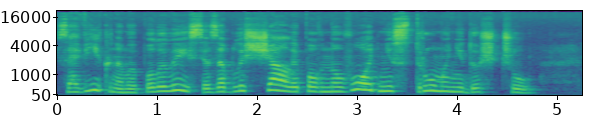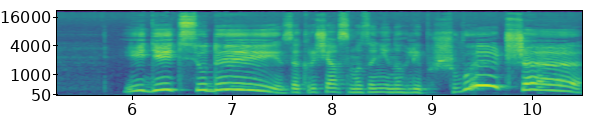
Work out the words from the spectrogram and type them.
За вікнами полилися, заблищали повноводні струмені дощу. Ідіть сюди. закричав Смазоніно Гліб. Швидше.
